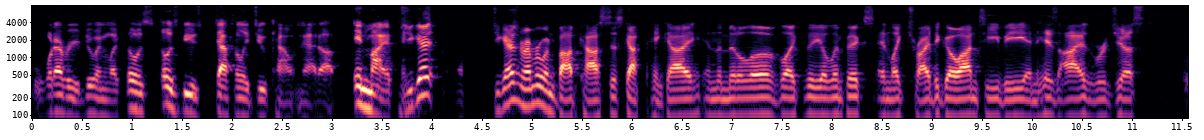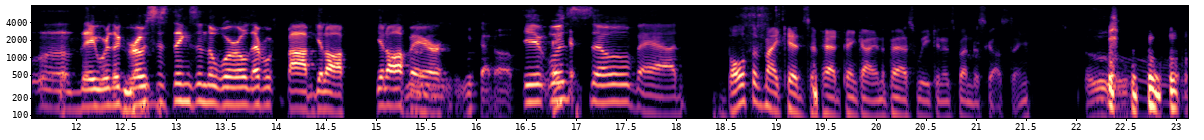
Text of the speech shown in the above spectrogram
whatever you're doing, like those those views definitely do count and add up, in my Do you opinion. guys do you guys remember when Bob Costas got pink eye in the middle of like the Olympics and like tried to go on TV and his eyes were just ugh, they were the grossest things in the world. Everyone, Bob, get off, get off air. Look that up. It was so bad. Both of my kids have had pink eye in the past week, and it's been disgusting. Ooh.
